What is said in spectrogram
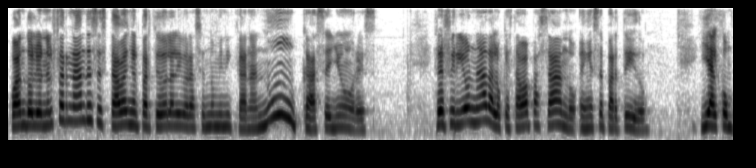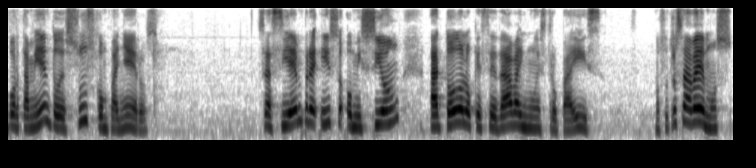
Cuando Leonel Fernández estaba en el Partido de la Liberación Dominicana, nunca, señores, refirió nada a lo que estaba pasando en ese partido y al comportamiento de sus compañeros. O sea, siempre hizo omisión a todo lo que se daba en nuestro país. Nosotros sabemos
